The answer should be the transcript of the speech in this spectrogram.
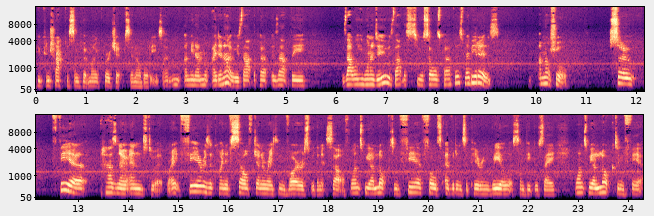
who can track us and put microchips in our bodies. I, I mean, I'm, I don't know. Is that the is that the is that what you want to do? Is that the, your soul's purpose? Maybe it is. I'm not sure. So, fear has no end to it, right? Fear is a kind of self generating virus within itself. Once we are locked in fear, false evidence appearing real, as some people say, once we are locked in fear,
